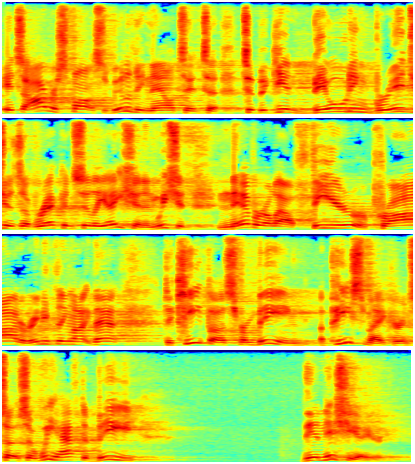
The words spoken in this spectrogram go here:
it's our responsibility now to, to, to begin building bridges of reconciliation. And we should never allow fear or pride or anything like that to keep us from being a peacemaker. And so, so we have to be the initiator.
